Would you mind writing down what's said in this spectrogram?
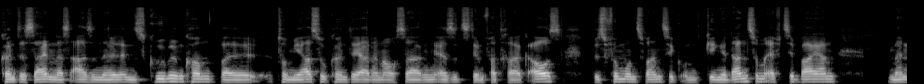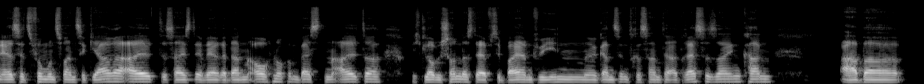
könnte es sein, dass Arsenal ins Grübeln kommt, weil Tomiyasu könnte ja dann auch sagen, er sitzt den Vertrag aus bis 25 und ginge dann zum FC Bayern. Ich meine, er ist jetzt 25 Jahre alt, das heißt, er wäre dann auch noch im besten Alter. Ich glaube schon, dass der FC Bayern für ihn eine ganz interessante Adresse sein kann. Aber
